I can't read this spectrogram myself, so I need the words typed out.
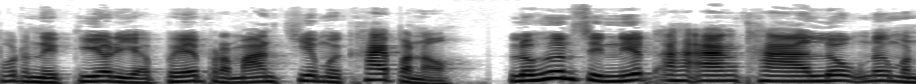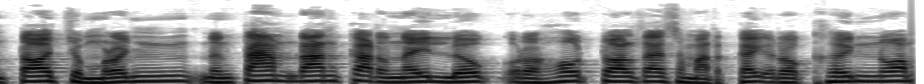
ពន្ធនាគាររយៈពេលប្រមាណជាមួយខែប៉ុណ្ណោះលោកហ៊ឿនស៊ីនៀតអះអាងថាលោកនឹងបន្តជំរុញនឹងតាមដានករណីលោករហូតទាល់តែសមត្ថកិច្ចរកឃើញនាំ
